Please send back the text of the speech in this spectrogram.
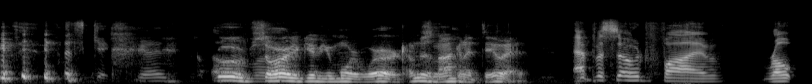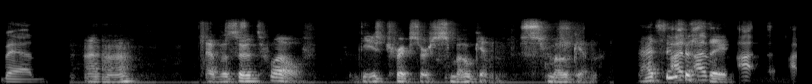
Let's get good. Oh, I'm sorry to give you more work. I'm just not gonna do it. Episode five, Rope Man. Uh huh. Episode 12. These tricks are smoking. Smoking. That's I- I- interesting. I, I,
